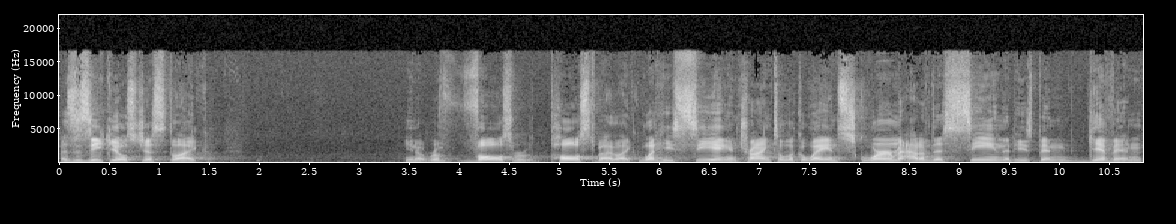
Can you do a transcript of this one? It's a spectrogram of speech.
as Ezekiel's just like, you know, revulsed, repulsed by like what he's seeing and trying to look away and squirm out of this scene that he's been given.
